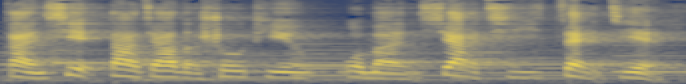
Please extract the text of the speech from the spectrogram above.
感谢大家的收听，我们下期再见。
